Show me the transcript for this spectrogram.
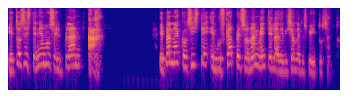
Entonces tenemos el plan A. El plan A consiste en buscar personalmente la división del Espíritu Santo.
